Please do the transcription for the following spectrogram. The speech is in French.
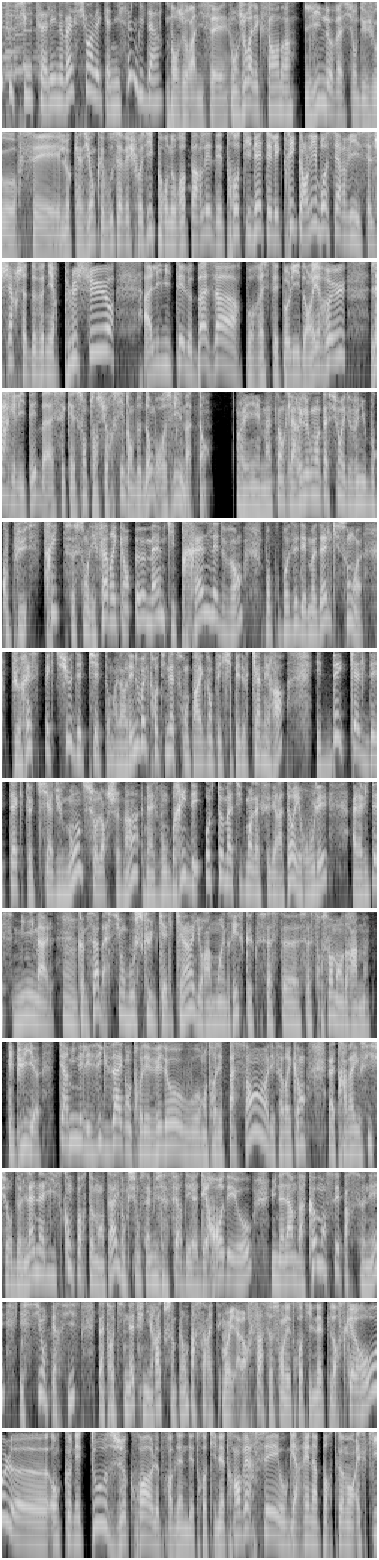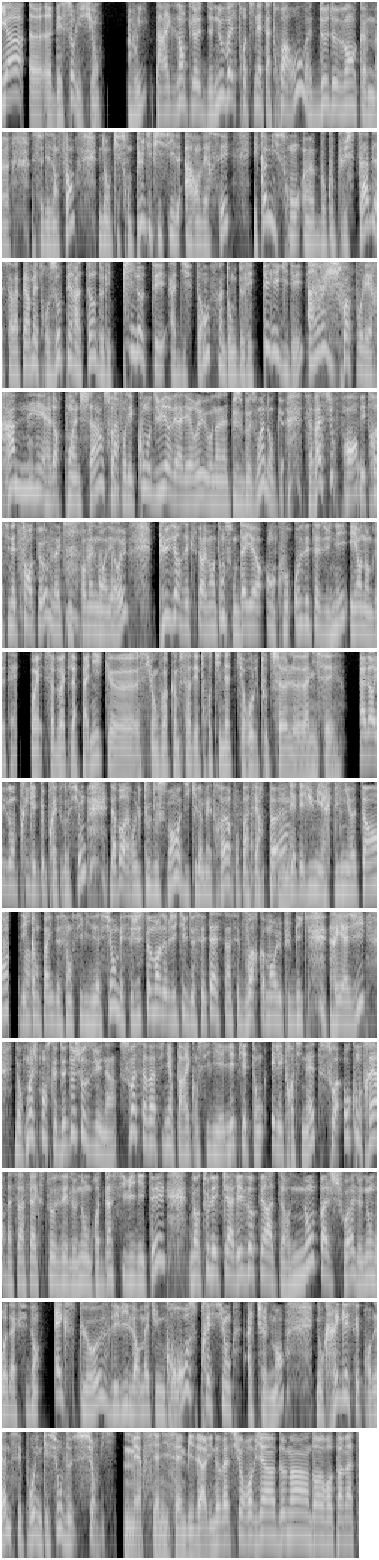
Et tout de suite, l'innovation avec Anissé Mbida. Bonjour Anissé. Bonjour Alexandre. L'innovation du jour, c'est l'occasion que vous avez choisie pour nous reparler des trottinettes électriques en libre service. Elles cherchent à devenir plus sûres, à limiter le bazar pour rester polies dans les rues. La réalité, bah, c'est qu'elles sont en sursis dans de nombreuses villes maintenant. Oui, et maintenant que la réglementation est devenue beaucoup plus stricte, ce sont les fabricants eux-mêmes qui prennent les devants pour proposer des modèles qui sont euh, plus respectueux des piétons. Alors, les nouvelles trottinettes seront par exemple équipées de caméras et dès qu'elles détectent qu'il y a du monde sur leur chemin, eh bien, elles vont brider automatiquement l'accélérateur et rouler à la vitesse minimale. Hmm. Comme ça, bah, si on bouscule quelqu'un, il y aura moins de risques que ça se, ça se transforme en drame. Et puis, euh, terminer les zigzags entre les vélos ou entre les passants, les fabricants euh, travaillent aussi sur de l'analyse comportementale. Donc, si on s'amuse à faire des, des une alarme va commencer par sonner et si on persiste, la trottinette finira tout simplement par s'arrêter. Oui, alors ça, ce sont les trottinettes lorsqu'elles roulent. Euh, on connaît tous, je crois, le problème des trottinettes renversées ou garées n'importe comment. Est-ce qu'il y a euh, des solutions? Oui, par exemple, de nouvelles trottinettes à trois roues, deux devant comme euh, ceux des enfants, donc ils seront plus difficiles à renverser. Et comme ils seront euh, beaucoup plus stables, ça va permettre aux opérateurs de les piloter à distance, hein, donc de les téléguider, Ah oui. soit pour les ramener à leur point de charge, soit pour les conduire vers les rues où on en a le plus besoin. Donc ça va surprendre les trottinettes fantômes là, qui se promènent dans les rues. Plusieurs expérimentations sont d'ailleurs en cours aux États-Unis et en Angleterre. Oui, ça doit être la panique euh, si on voit comme ça des trottinettes qui roulent toutes seules, euh, Anissé. Alors ils ont pris quelques précautions. D'abord, elles roulent tout doucement, 10 km heure, pour pas faire peur. Il y a des lumières clignotantes, des campagnes de sensibilisation, mais c'est justement l'objectif de ces tests, hein, c'est de voir comment le public réagit. Donc moi, je pense que de deux choses l'une, hein, soit ça va finir par réconcilier les piétons et les trottinettes, soit au contraire, bah, ça va faire exploser le nombre d'incivilités. Dans tous les cas, les opérateurs n'ont pas le choix, le nombre d'accidents explose, les villes leur mettent une grosse pression actuellement. Donc régler ces problèmes, c'est pour une question de survie. Merci Anissé Mbida. L'innovation revient demain dans Europa Matin.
